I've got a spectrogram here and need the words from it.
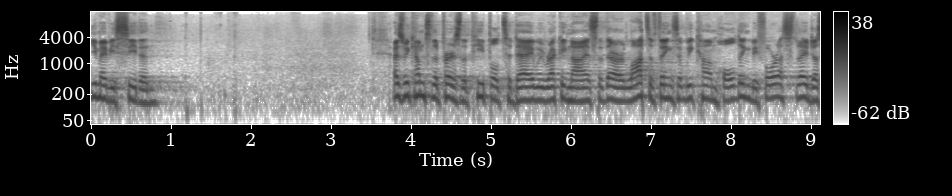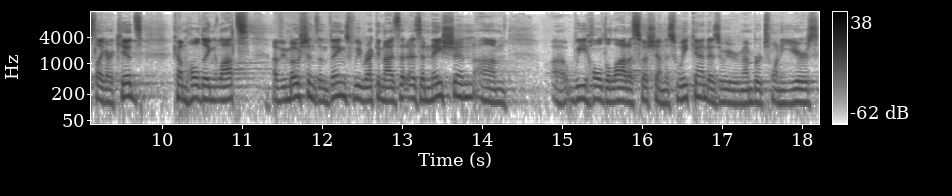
You may be seated. As we come to the prayers of the people today, we recognize that there are lots of things that we come holding before us today, just like our kids come holding lots of emotions and things. We recognize that as a nation, um, uh, we hold a lot, especially on this weekend, as we remember 20 years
